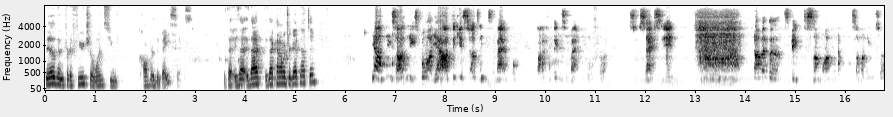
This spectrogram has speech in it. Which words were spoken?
building for the future once you've covered the basics. Is that is that is that is that kind of what you're getting at, Tim? Yeah, I think so. I think it's more. Yeah, I think it's. I think it's a metaphor. Like, I think it's a metaphor for success in. You know, I remember speaking to someone, someone who was a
